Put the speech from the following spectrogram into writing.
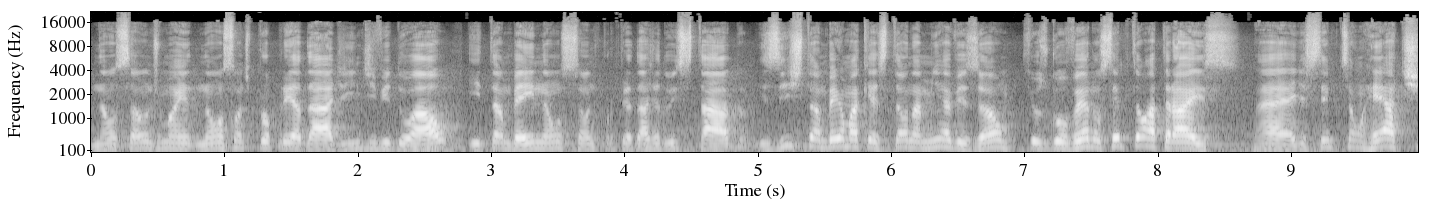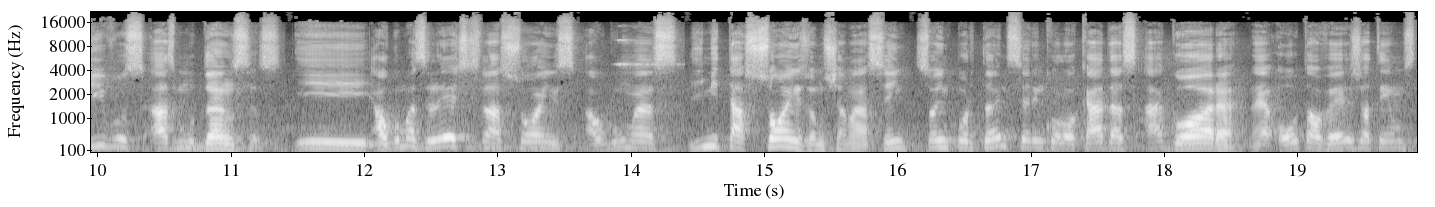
Não são de uma, não são de propriedade individual e também não são de propriedade do Estado. Existe também uma questão, na minha visão, que os governos sempre estão atrás, né? Eles sempre são reativos às mudanças e algumas legislações, algumas limitações, vamos chamar assim, são importantes serem colocadas agora, né? Ou talvez já tenhamos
